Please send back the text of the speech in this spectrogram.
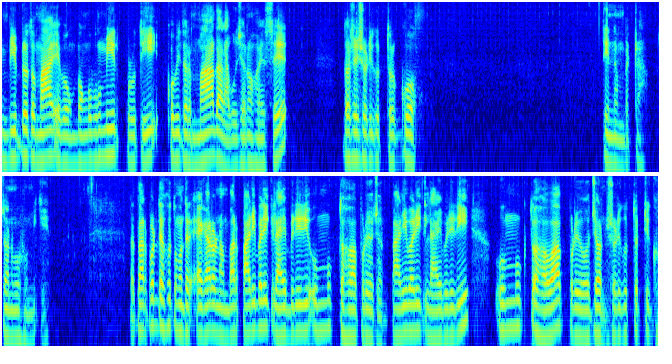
বিব্রত মা এবং বঙ্গভূমির প্রতি কবিতার মা দ্বারা বোঝানো হয়েছে। দশের সঠিক উত্তর গ তিন নম্বরটা, জন্মভূমিকে। তারপর দেখো তোমাদের এগারো নম্বর, পারিবারিক লাইব্রেরি উন্মুক্ত হওয়া প্রয়োজন। পারিবারিক লাইব্রেরি উন্মুক্ত হওয়া প্রয়োজন। সঠিক উত্তরটি ঘ।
